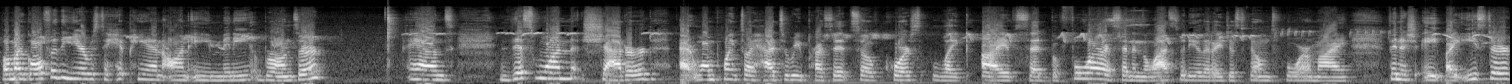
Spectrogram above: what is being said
But my goal for the year was to hit pan on a mini bronzer. and this one shattered at one point so I had to repress it so of course like I've said before I said in the last video that I just filmed for my finish 8 by Easter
